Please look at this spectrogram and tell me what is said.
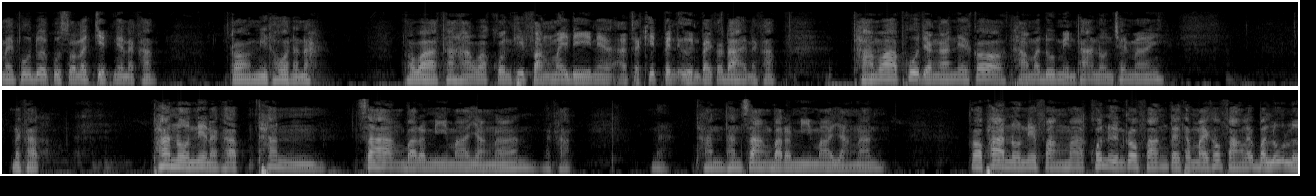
ไม่พูดด้วยกุศลจิตเนี่ยนะครับ ก็มีโทษนะนะเพราะว่าถ้าหากว่าคนที่ฟังไม่ดีเนี่ยอาจจะคิดเป็นอื่นไปก็ได้นะครับ ถามว่าพูดอย่างนั้นเนี่ยก็ถามว่าดูหมิ่นพระนนท์ใช่ไหมนะครับ พระนนท์เนี่ยนะครับ ท่าน สร้างบารมีมาอย่างนั้นนะครับนะท่านท่านสร้างบารมีมาอย่างนั้น ก็พระนนท์นี่ฟังมาก คนอื่นก็ฟัง แต่ทำไมเขาฟังแล้วบรรลุเล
